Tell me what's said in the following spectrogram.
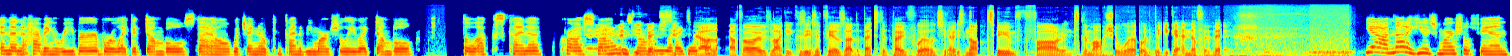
and then having reverb or like a Dumble style, which I know can kind of be martially like Dumble deluxe kind of cross Yeah, vibe is normally what I go. I, I always like it because it feels like the best of both worlds. You know, it's not too far into the Marshall world, but you get enough of it. Yeah, I'm not a huge Marshall fan.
